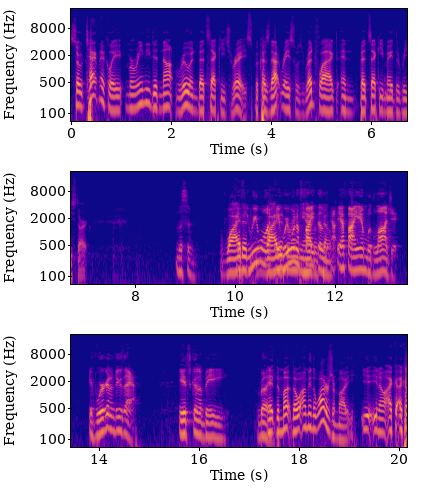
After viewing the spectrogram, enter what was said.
So technically, Marini did not ruin Bezzecchi's race because that race was red flagged and Bezzecchi made the restart. Listen, Why if did we want if we want to fight the penalty? FIM with logic, if we're going to do that, it's going to be Right. It, the mud, though, I mean, the waters are muddy. You, you know, I, I completely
